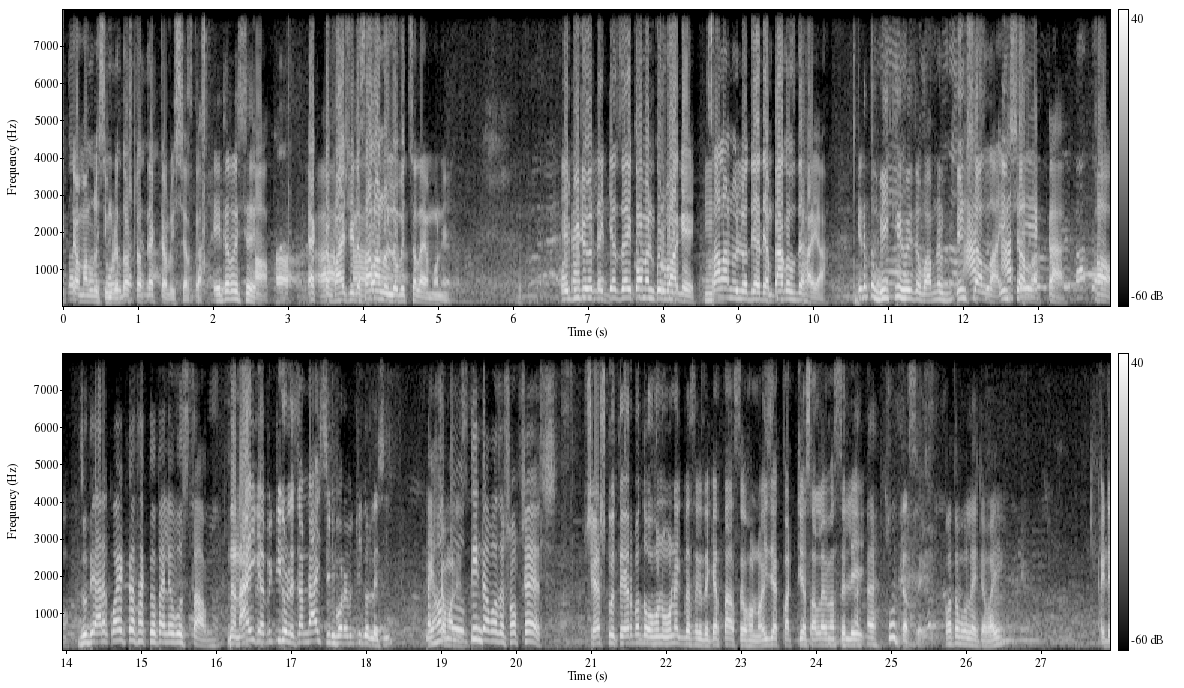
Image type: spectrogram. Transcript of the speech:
একটা মাল লইছি মোরে দশটা তো একটা লইছি আজকে। এটা রয়েছে হ্যাঁ। একটা ভাই সেটা চালান হইল বেচা লাই মনে। এই ভিডিও দেখে যাই কমেন্ট করব আগে। চালান হইল দিয়ে দেম কাগজ দেখায়া এটা তো বিক্রি হয়ে যাব আপনার ইনশাআল্লাহ, আছে ইনশাআল্লাহ। একটা। হ্যাঁ। যদি আরও কয়েকটা থাকতো তাহলে বুঝতাম। না নাই গা বিক্রি করলেছি আমি আইসিন পরে বিক্রি করলেছি এখন তো তিনটা বাজে সব শেষ। শেষ কইতে এর বাদে ওহন অনেক বেচা গেছে কেতা আছে ওহন ওই যে পাটিয়া চালাই কইতাছে। কত বলে এটা ভাই? এটা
